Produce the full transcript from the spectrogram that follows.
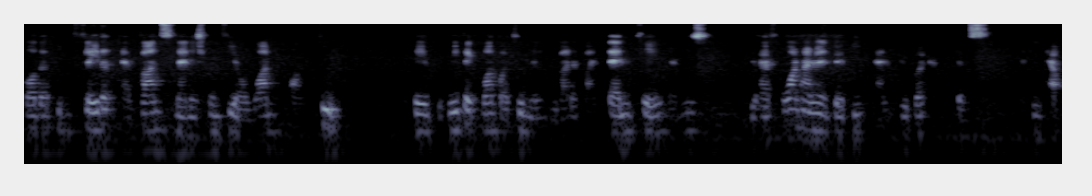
for the inflated advanced management fee of 1.2. Okay, if we take 1.2 million divided by 10k, that means you have 120 eligible applicants that need help.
